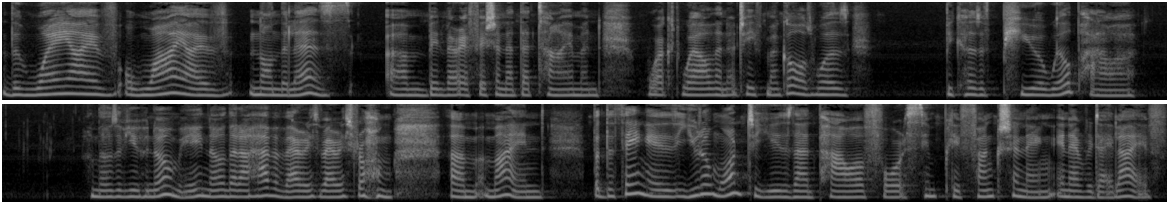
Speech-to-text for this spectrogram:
the way I've, or why I've nonetheless um, been very efficient at that time and worked well and achieved my goals was because of pure willpower. And those of you who know me know that I have a very, very strong um, mind. But the thing is, you don't want to use that power for simply functioning in everyday life.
